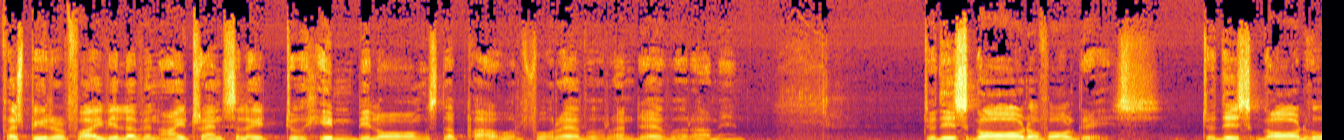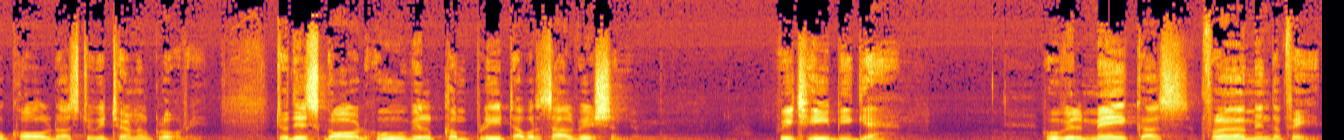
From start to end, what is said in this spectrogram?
First Peter 5:11 I translate to him belongs the power forever and ever amen To this God of all grace to this God who called us to eternal glory to this God who will complete our salvation which He began, who will make us firm in the faith,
